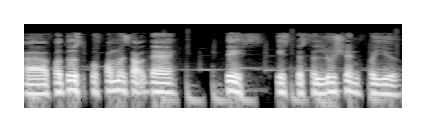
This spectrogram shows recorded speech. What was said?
Uh, for those performers out there, this is the solution for you.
